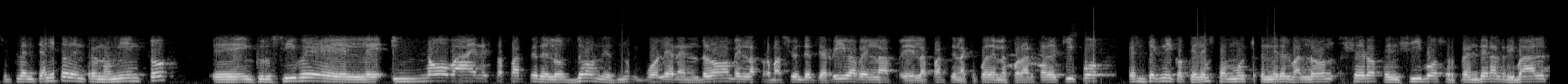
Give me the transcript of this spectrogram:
su planteamiento de entrenamiento eh, inclusive le innova en esta parte de los drones, ¿no? Volean en el dron, ven la formación desde arriba, ven la, eh, la, parte en la que puede mejorar cada equipo. Es un técnico que le gusta mucho tener el balón, ser ofensivo, sorprender al rival.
